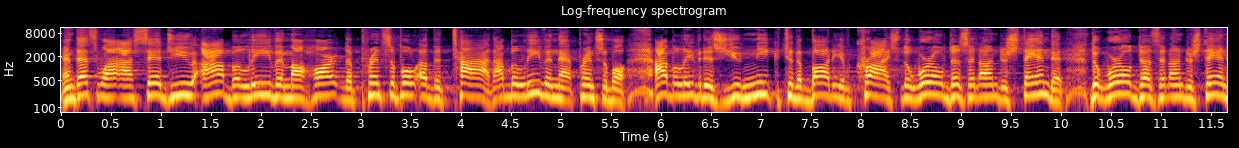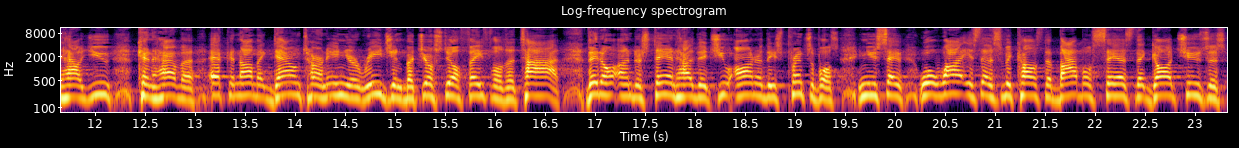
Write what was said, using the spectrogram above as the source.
And that's why I said to you, I believe in my heart the principle of the tithe. I believe in that principle. I believe it is unique to the body of Christ. The world doesn't understand it. The world doesn't understand how you can have an economic downturn in your region, but you're still faithful to tithe. They don't understand how that you honor these principles. And you say, well, why is that? It's because the Bible says that God chooses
